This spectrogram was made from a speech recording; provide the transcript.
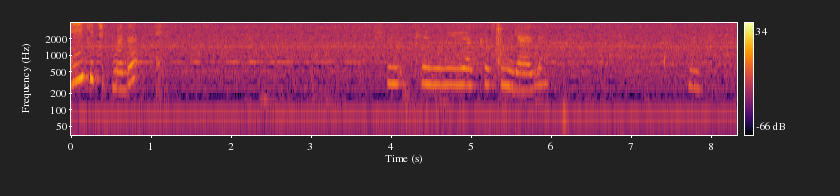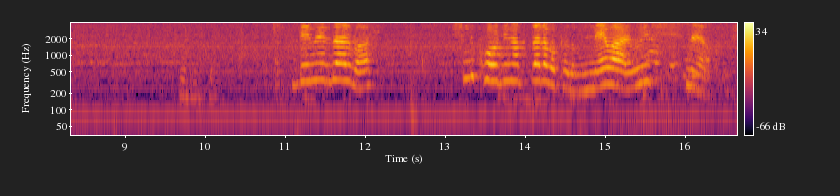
İyi ki çıkmadı. Şu kömürü yakasım geldi. Demirler var. Şimdi koordinatlara bakalım. Ne varmış, ne yokmuş.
